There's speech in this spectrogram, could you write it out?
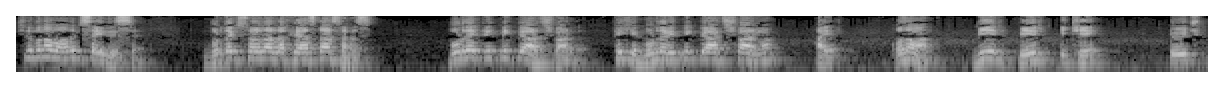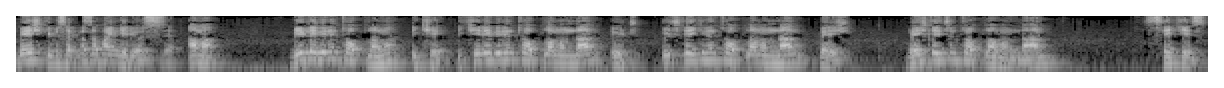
Şimdi buna bağlı bir sayı dizisi. Buradaki sorularla kıyaslarsanız burada hep ritmik bir artış vardı. Peki burada ritmik bir artış var mı? Hayır. O zaman 1, 1, 2, 3, 5 gibi saçma sapan geliyor size. Ama 1 ile 1'in toplamı 2. 2 ile 1'in toplamından 3. 3 ile 2'nin toplamından 5. 5 ile 3'ün toplamından 8.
